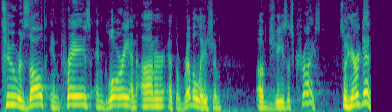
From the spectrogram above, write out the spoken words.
to result in praise and glory and honor at the revelation of Jesus Christ. So here again,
